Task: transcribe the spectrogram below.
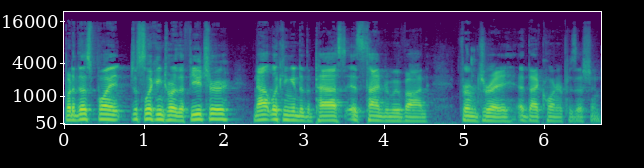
But at this point, just looking toward the future, not looking into the past, it's time to move on from Dre at that corner position.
